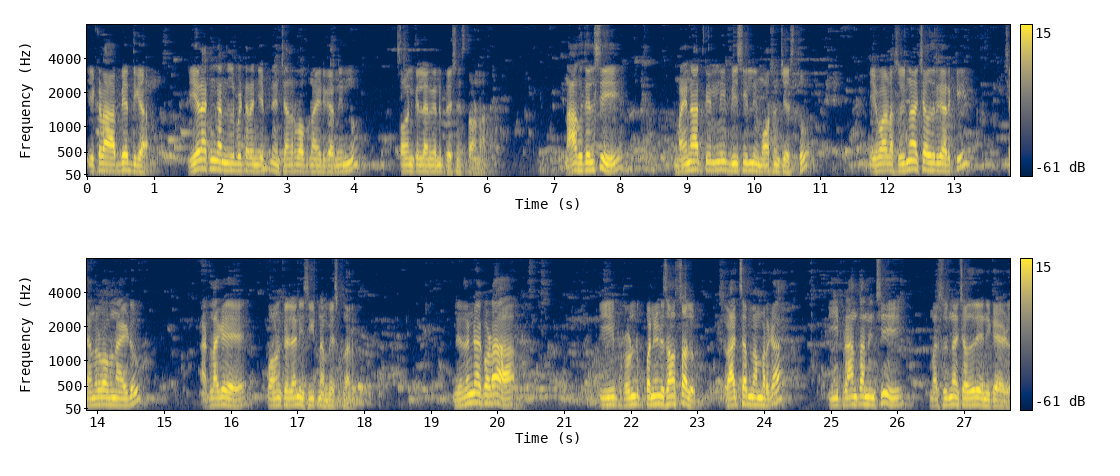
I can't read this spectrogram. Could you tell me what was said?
ఇక్కడ అభ్యర్థిగా ఏ రకంగా నిలబెట్టారని చెప్పి నేను చంద్రబాబు నాయుడు గారు నిన్ను పవన్ కళ్యాణ్ గారిని ప్రశ్నిస్తా ఉన్నాను నాకు తెలిసి మైనార్టీలని బీసీలని మోసం చేస్తూ ఇవాళ సుజనా చౌదరి గారికి చంద్రబాబు నాయుడు అట్లాగే పవన్ కళ్యాణ్ ఈ సీట్ని అమ్మేసుకున్నారు నిజంగా కూడా ఈ రెండు పన్నెండు సంవత్సరాలు రాజ్యసభ మెంబర్గా ఈ ప్రాంతం నుంచి మరి సుజనా చౌదరి ఎన్నికయ్యాడు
